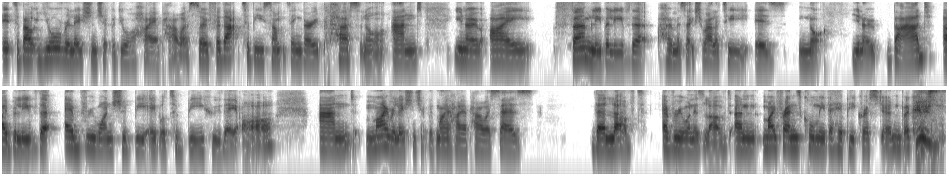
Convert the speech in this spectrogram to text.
it's about your relationship with your higher power. So for that to be something very personal and you know i firmly believe that homosexuality is not you know bad. I believe that everyone should be able to be who they are and my relationship with my higher power says they're loved. Everyone is loved. And my friends call me the hippie christian because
